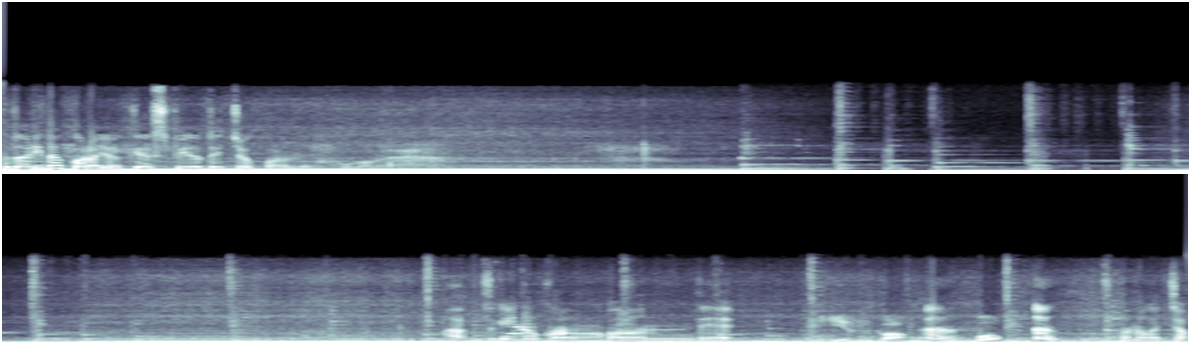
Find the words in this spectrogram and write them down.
下りだから余計スピード出ちゃうからね次の看板で。右ですか。うん。こうん。このがっちゃ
